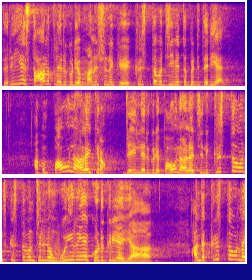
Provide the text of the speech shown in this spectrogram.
பெரிய ஸ்தானத்தில் இருக்கக்கூடிய மனுஷனுக்கு கிறிஸ்தவ ஜீவியத்தை பற்றி தெரியாது. அப்போ பவுலை அழைக்கிறான். ஜெயிலில் இருக்கக்கூடிய பவுல் அழைச்சி நீ கிறிஸ்தவன் கிறிஸ்தவன் சொல்லி நான் உயிரையே கொடுக்குறிய ஐயா? அந்த கிறிஸ்தவனை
